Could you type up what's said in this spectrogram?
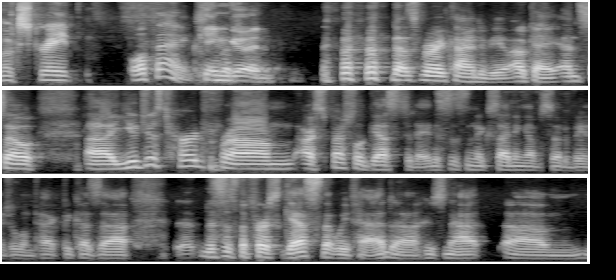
Looks great. Well, thanks. Looking good. That's very kind of you. Okay, and so uh, you just heard from our special guest today. This is an exciting episode of Angel Impact because uh, this is the first guest that we've had uh, who's not um,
